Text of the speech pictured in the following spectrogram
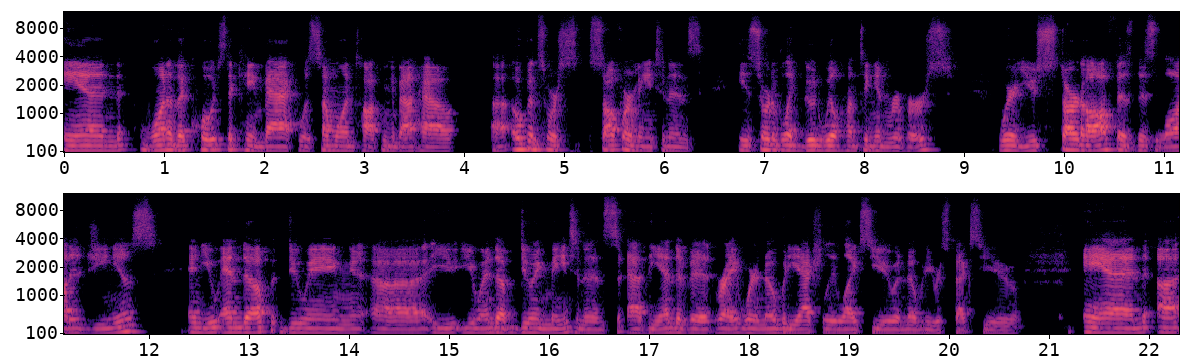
and one of the quotes that came back was someone talking about how uh, open source software maintenance is sort of like Good Will Hunting in reverse where you start off as this lauded genius and you end up doing uh, you you end up doing maintenance at the end of it, right, where nobody actually likes you and nobody respects you, and uh,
